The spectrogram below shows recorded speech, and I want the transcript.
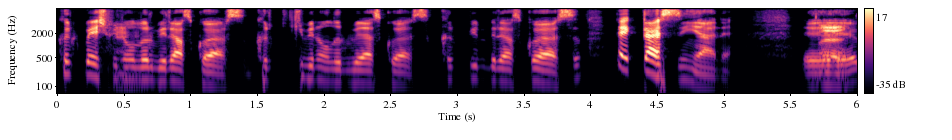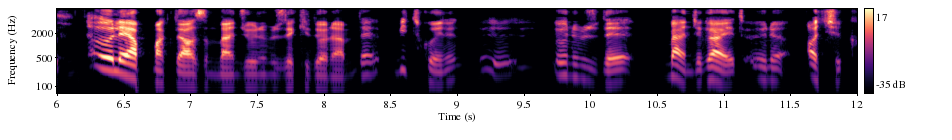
45 bin olur biraz koyarsın. 42 bin olur biraz koyarsın. 40 bin biraz koyarsın. Beklersin yani. Ee, evet. Öyle yapmak lazım bence önümüzdeki dönemde. Bitcoin'in e, önümüzde bence gayet önü açık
